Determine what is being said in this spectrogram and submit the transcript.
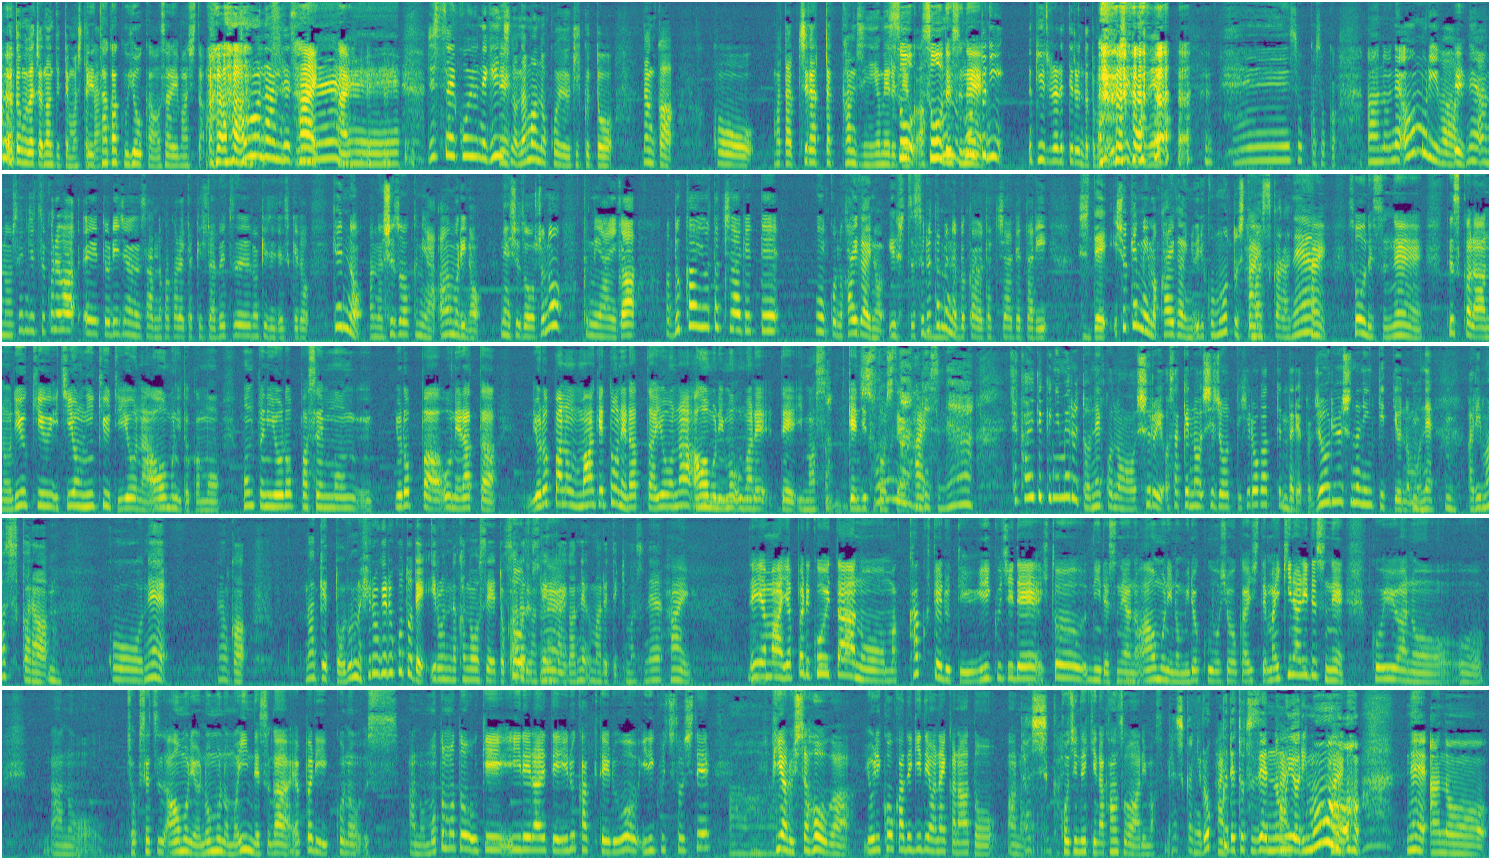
お友達は何て言ってましたでか。高く評価をされました。そうなんですね。はいはいへー実際こういうね現地の生の声を聞くとなんかこうまた違った感じに読めるというか、そうそうですねあ本当に受け入れられてるんだと思って嬉しいですね。へえそっかそっか。あのね青森はええねあの先日これはえっ、とリジュンさんの書かれた記事とは別の記事ですけど、県のあの酒造組合青森のね酒造所の組合がまあ部会を立ち上げて。ね、この海外の輸出するための部会を立ち上げたりして、一生懸命今海外に売り込もうとしてますからね。はい、そうですね。ですからあの琉球1429というような青森とかも本当にヨーロッパ専門ヨーロッパを狙ったヨーロッパのマーケットを狙ったような青森も生まれています。現実として。はい。そうですね、世界的に見るとねこの種類お酒の市場って広がってったり、あと蒸留酒の人気っていうのもね、うんありますから、うんこうねなんかマーケットをどんどん広げることでいろんな可能性とか新たな展開がね生まれてきますね。はい。で、いやまあやっぱりこういったあの、まあ、カクテルっていう入り口で人にですねあの青森の魅力を紹介して、まあ、いきなりですねこういうあのおあの直接青森を飲むのもいいんですがやっぱりこのすあのもともと受け入れられているカクテルを入り口として PR した方がより効果的ではないかなとあの個人的な感想はありますね。確かに。ロックで突然飲むよりも、は ねあの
